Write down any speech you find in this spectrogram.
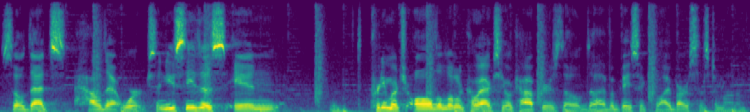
So that's how that works. And you see this in pretty much all the little coaxial copters. They'll, they'll have a basic flybar system on them.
